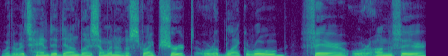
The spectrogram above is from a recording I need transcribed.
Whether it's handed down by someone in a striped shirt or a black robe, fair or unfair,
